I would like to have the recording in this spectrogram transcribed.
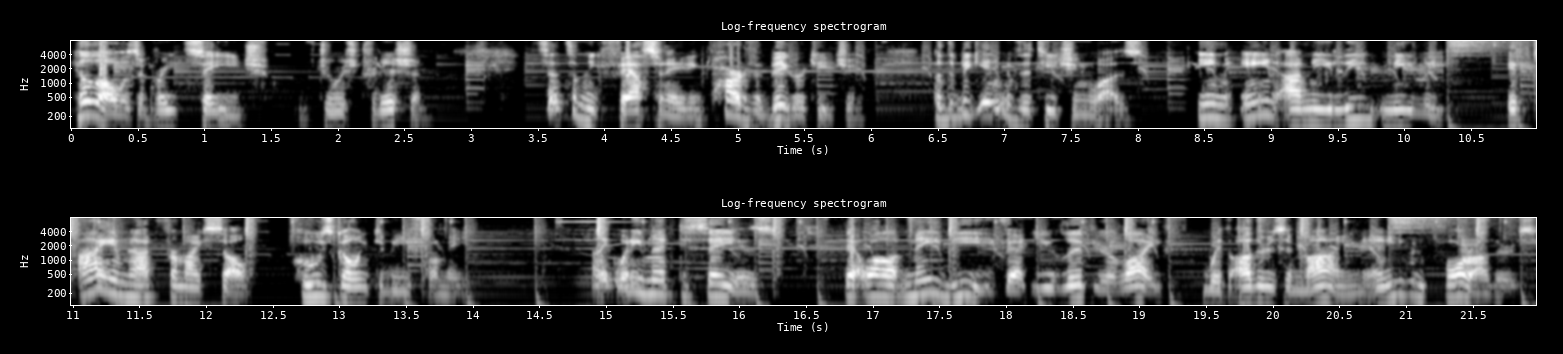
Hillel was a great sage of Jewish tradition. He said something fascinating, part of a bigger teaching. But the beginning of the teaching was Im ein mi li. If I am not for myself, who's going to be for me? I think what he meant to say is that while it may be that you live your life with others in mind and even for others,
